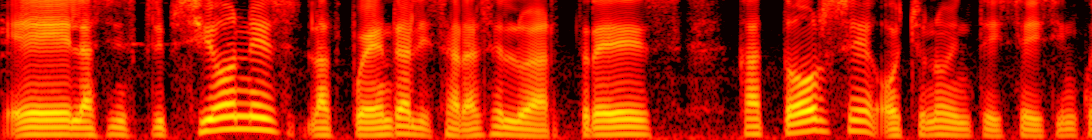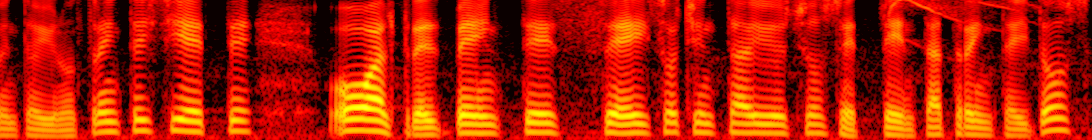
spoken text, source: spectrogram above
eh, las inscripciones las pueden realizar al celular 314-896-5137 o al 320-688-7032.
